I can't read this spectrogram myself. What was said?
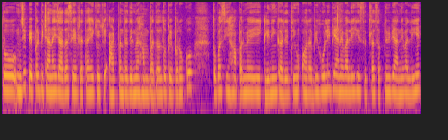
तो मुझे पेपर बिछाना ही ज़्यादा सेफ़ रहता है क्योंकि आठ पंद्रह दिन में हम बदल दो पेपरों को। तो बस यहाँ पर मैं ये क्लीनिंग कर देती हूँ और अभी होली भी आने वाली है, शीतला सप्तमी भी आने वाली है।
